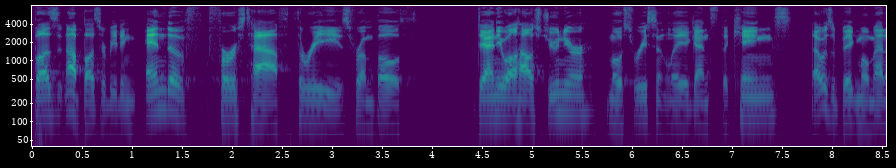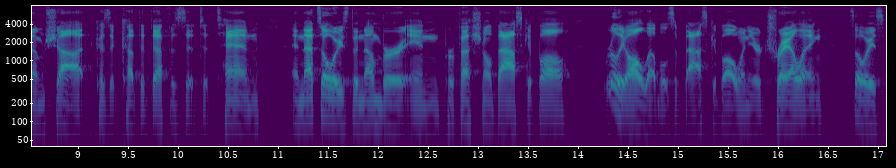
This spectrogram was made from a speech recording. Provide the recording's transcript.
buzz, not buzzer beating, end of first half threes from both Danuel House Jr. most recently against the Kings. That was a big momentum shot because it cut the deficit to 10. And that's always the number in professional basketball, really all levels of basketball. When you're trailing, it's always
